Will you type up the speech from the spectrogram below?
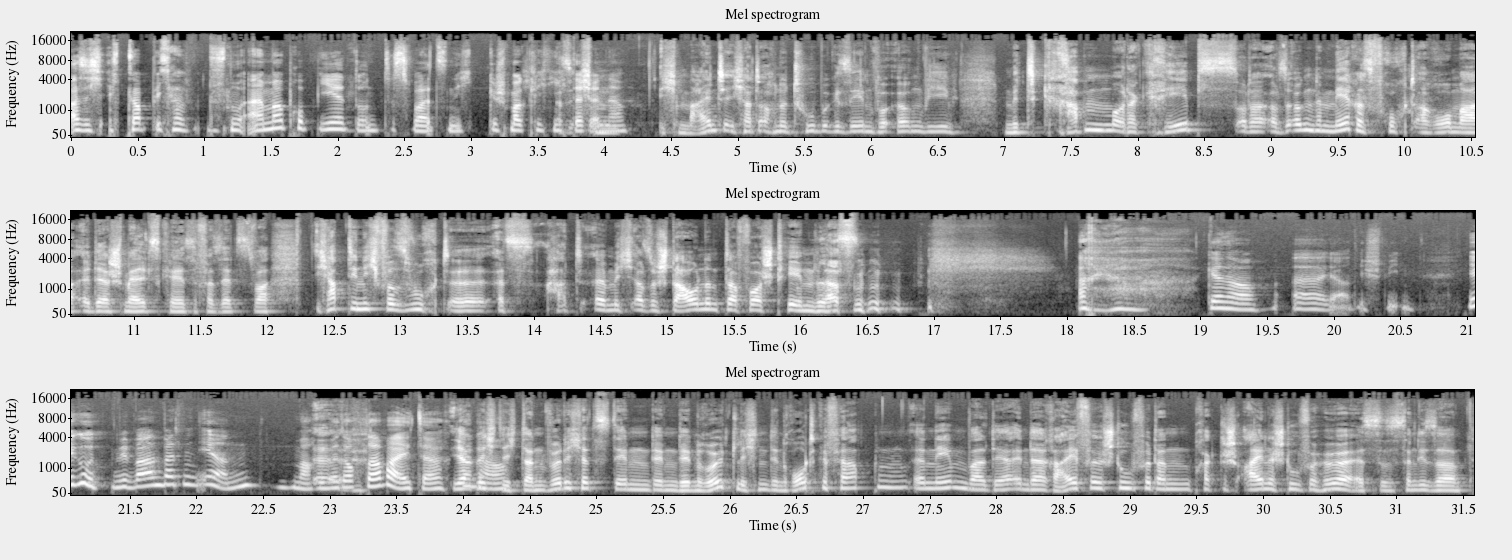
Also ich glaube, ich, glaub, ich habe das nur einmal probiert und das war jetzt nicht geschmacklich nicht also der ich, ich meinte, ich hatte auch eine Tube gesehen, wo irgendwie mit Krabben oder Krebs oder also irgendeinem Meeresfruchtaroma äh, der Schmelzkäse versetzt war. Ich habe die nicht versucht. Äh, es hat äh, mich also staunend davor stehen lassen. Ach ja, genau. Ja, die Schweden. Ja gut, wir waren bei den Ehren. Machen wir äh, doch da weiter. Ja, genau. richtig. Dann würde ich jetzt den, den, den rötlichen, den rot gefärbten äh, nehmen, weil der in der Reifestufe dann praktisch eine Stufe höher ist. Das ist dann dieser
